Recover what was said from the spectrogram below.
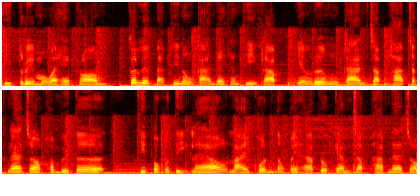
ที่เตรียมเอาไว้ให้พร้อม ก็เลือกแบบที่ต้องการได้ทันทีครับ อย่างเรื่องของการจับภาพจากหน้าจอคอมพิวเตอร์ ที่ปกติแล้วหลายคนต้องไปหาโปรแกรมจับภาพหน้าจอ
